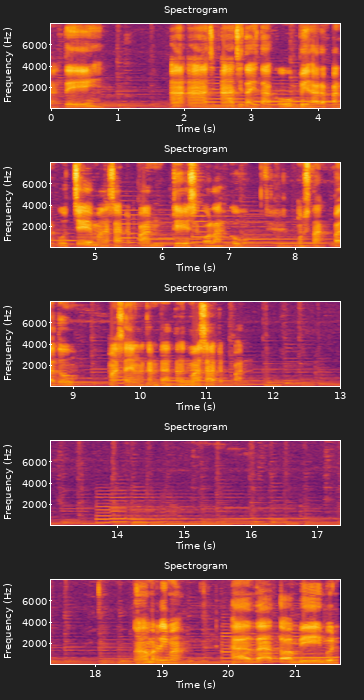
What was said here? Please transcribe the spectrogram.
Berarti A, A, cita-citaku B harapanku C masa depan D sekolahku. Mustakbal itu masa yang akan datang masa depan. Nomor 5 hadza tabibun.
